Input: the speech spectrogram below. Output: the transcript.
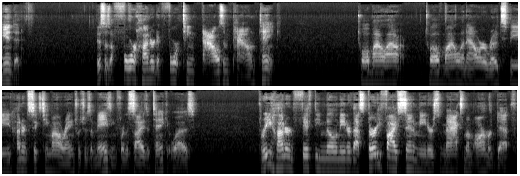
ended. This is a 414,000 pound tank. 12 mile hour 12 mile an hour road speed, 116 mile range, which was amazing for the size of tank it was. 350 millimeter, that's 35 centimeters maximum armor depth.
